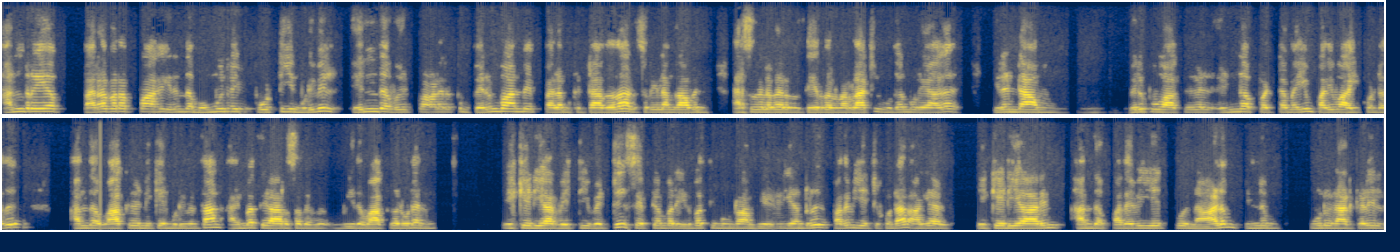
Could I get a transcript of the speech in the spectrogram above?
அன்றைய பரபரப்பாக இருந்த மும்முனை போட்டியின் முடிவில் எந்த வேட்பாளருக்கும் பெரும்பான்மை பலம் கிட்டாததால் ஸ்ரீலங்காவின் அரசு தலைவர் தேர்தல் வரலாற்றில் முதன்முறையாக இரண்டாம் விருப்பு வாக்குகள் எண்ணப்பட்டமையும் பதிவாகி கொண்டது. அந்த வாக்கு எண்ணிக்கையின் முடிவில் தான் ஐம்பத்தி ஆறு சதவீத வாக்குகளுடன் ஏகேடிஆர் வெற்றி பெற்று செப்டம்பர் இருபத்தி மூன்றாம் தேதி அன்று பதவியேற்றுக் கொண்டார். ஆகையால் ஏகேடிஆரின் அந்த பதவியேற்பு நாளும் இன்னும் மூன்று நாட்களில்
